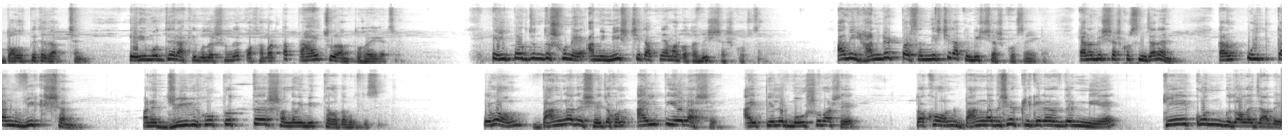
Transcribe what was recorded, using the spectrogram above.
দল পেতে যাচ্ছেন। এরই মধ্যে রাকিবুলের সঙ্গে কথাবার্তা প্রায় চূড়ান্ত হয়ে গেছে। এই পর্যন্ত শুনে আমি নিশ্চিত আপনি আমার কথা বিশ্বাস করছেন। আমি হান্ড্রেড পার্সেন্ট নিশ্চিত আপনি বিশ্বাস করছেন এটা। কেন বিশ্বাস করছেন জানেন? কারণ উইথ কনভিকশন মানে দৃঢ় প্রত্যয়ের সঙ্গে আমি মিথ্যা কথা বলতেছি। এবং বাংলাদেশে যখন আইপিএল আসে আইপিএল এর মৌসুম আসে তখন বাংলাদেশের ক্রিকেটারদের নিয়ে কে কোন দলে যাবে,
